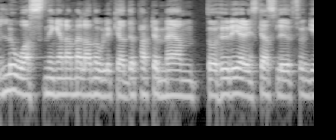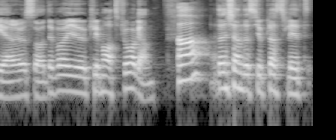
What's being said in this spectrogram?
låsningarna mellan olika departement och hur regeringskansliet fungerar och så. Det var ju klimatfrågan. Ja. Den kändes ju plötsligt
